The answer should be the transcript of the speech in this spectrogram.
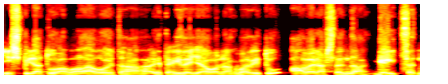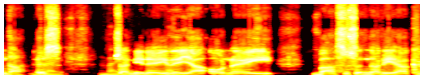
inspiratua badago eta eta ideia onak baditu, aberazten da, gehitzen da, ez? Bai, Osa, nire bai. ideia honei, ba, zuzendariak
